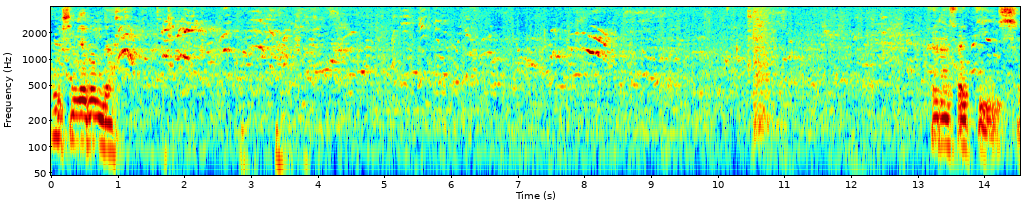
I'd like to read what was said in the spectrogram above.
В общем, ерунда. Красотища.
